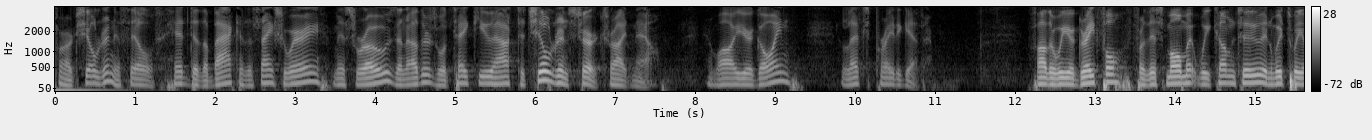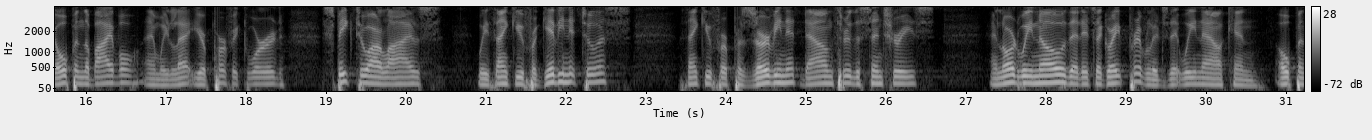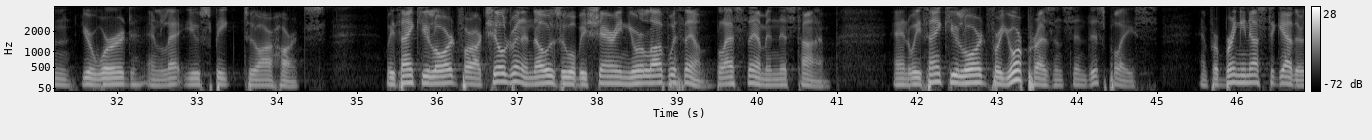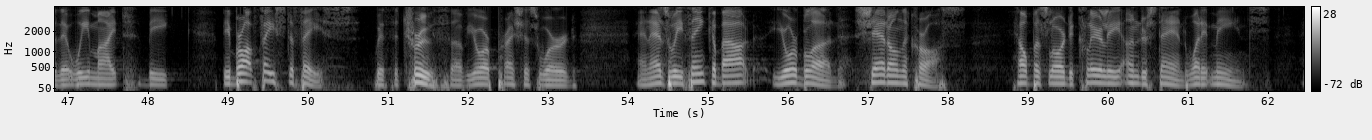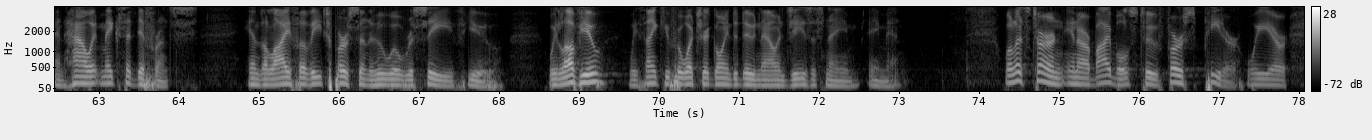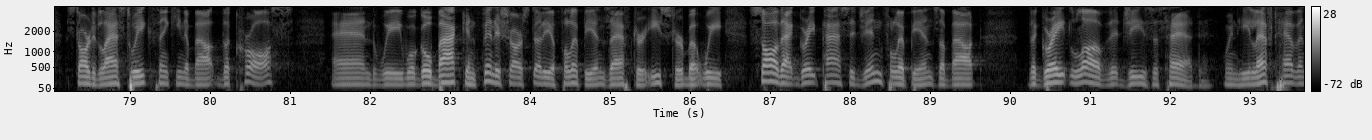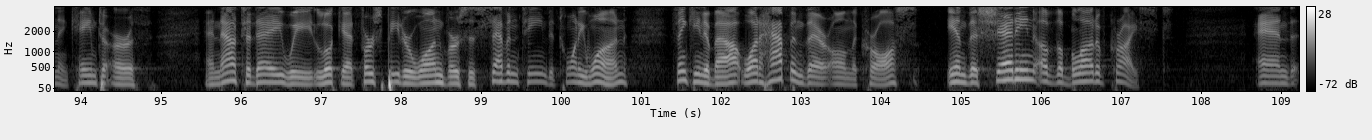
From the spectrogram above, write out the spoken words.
For our children, if they'll head to the back of the sanctuary, Miss Rose and others will take you out to Children's Church right now. And while you're going, let's pray together. Father, we are grateful for this moment we come to in which we open the Bible and we let your perfect word speak to our lives. We thank you for giving it to us. Thank you for preserving it down through the centuries. And Lord, we know that it's a great privilege that we now can open your word and let you speak to our hearts. We thank you, Lord, for our children and those who will be sharing your love with them. Bless them in this time. And we thank you, Lord, for your presence in this place and for bringing us together that we might be, be brought face to face with the truth of your precious word. And as we think about your blood shed on the cross. Help us, Lord, to clearly understand what it means and how it makes a difference in the life of each person who will receive you. We love you. We thank you for what you're going to do now. In Jesus' name, amen. Well, let's turn in our Bibles to 1 Peter. We are started last week thinking about the cross and we will go back and finish our study of Philippians after Easter. But we saw that great passage in Philippians about the great love that Jesus had when he left heaven and came to earth. And now today we look at 1 Peter 1, verses 17 to 21, thinking about what happened there on the cross in the shedding of the blood of Christ. And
